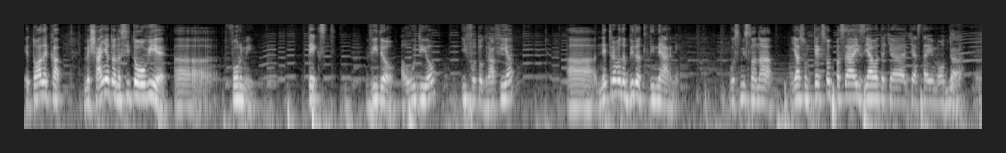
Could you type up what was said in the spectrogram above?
е тоа дека мешањето на сите овие а, форми текст, видео, аудио и фотографија а, не треба да бидат линеарни. Во смисла на јас сум текстот, па сега изјавата ќе ќе ја ставиме од Да. тука.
